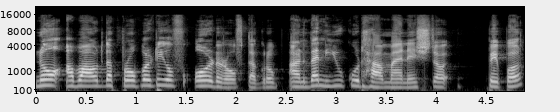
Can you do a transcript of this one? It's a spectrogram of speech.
know about the property of order of the group and then you could have managed the paper.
